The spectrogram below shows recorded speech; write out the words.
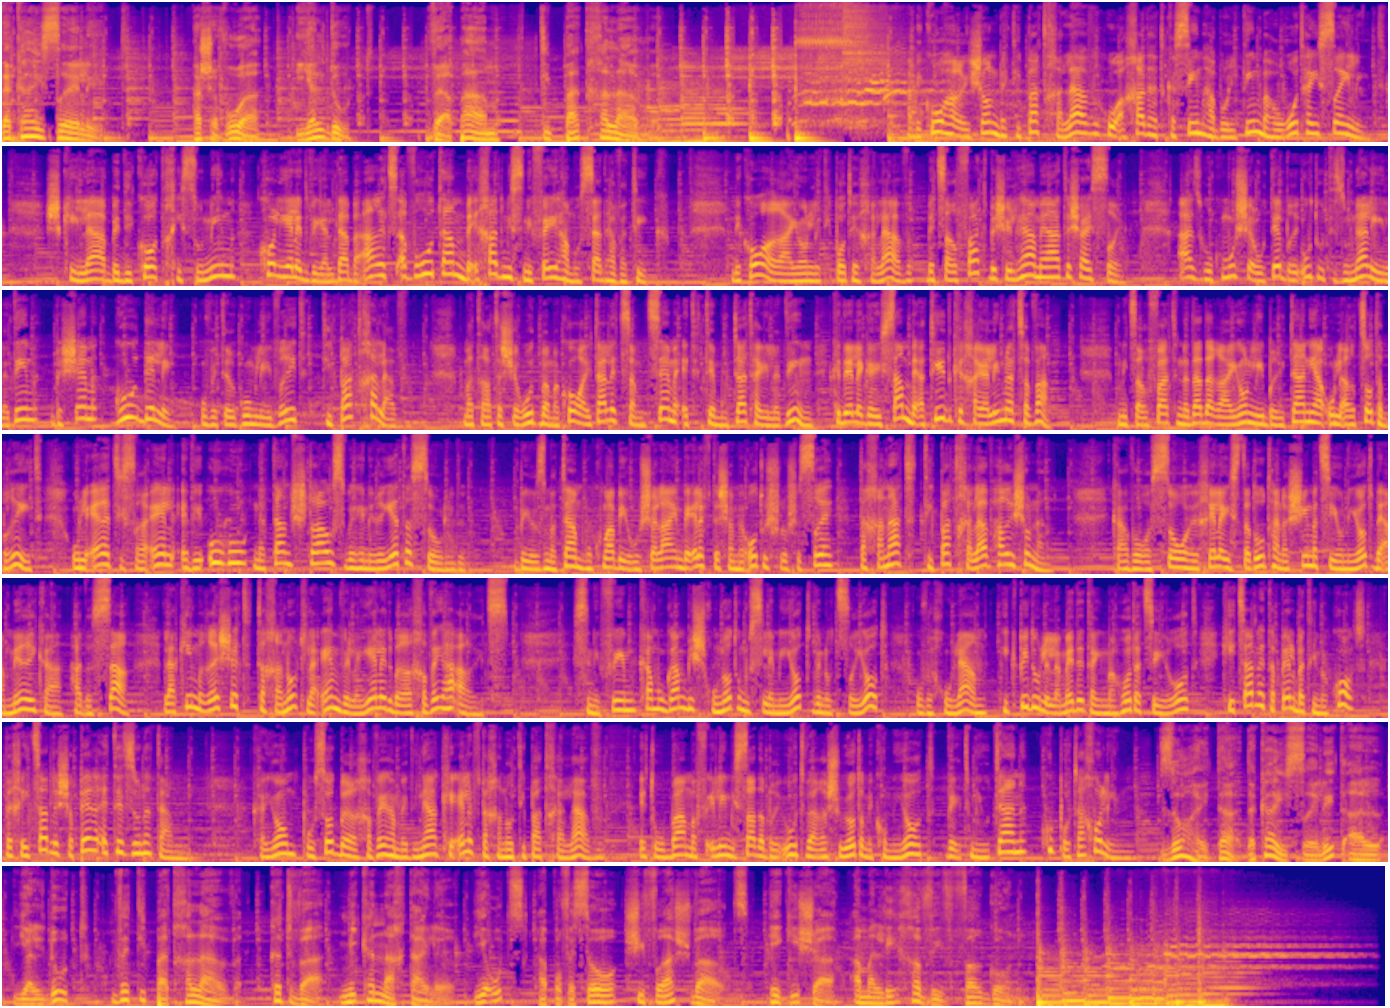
דקה ישראלית. השבוע ילדות, והפעם טיפת חלב. הביקור הראשון בטיפת חלב הוא אחד הטקסים הבולטים בהורות הישראלית. שקילה, בדיקות, חיסונים, כל ילד וילדה בארץ עברו אותם באחד מסניפי המוסד הוותיק. מקור הרעיון לטיפות החלב בצרפת בשלהי המאה ה-19. אז הוקמו שירותי בריאות ותזונה לילדים בשם גו דלה, ובתרגום לעברית טיפת חלב. מטרת השירות במקור הייתה לצמצם את תמותת הילדים כדי לגייסם בעתיד כחיילים לצבא. מצרפת נדד הרעיון לבריטניה ולארצות הברית, ולארץ ישראל הביאוהו נתן שטראוס והנרייטה סולד. ביוזמתם הוקמה בירושלים ב-1913 תחנת טיפת חלב הראשונה. כעבור עשור החלה הסתדרות הנשים הציוניות באמריקה, הדסה, להקים רשת תחנות לאם ולילד ברחבי הארץ. סניפים קמו גם בשכונות מוסלמיות ונוצריות, ובכולם הקפידו ללמד את האימהות הצעירות כיצד לטפל בתינוקות וכיצד לשפר את תזונתם. כיום פרוסות ברחבי המדינה כאלף תחנות טיפת חלב, את רובם מפעילים משרד הבריאות והרשויות המקומיות, ואת מיעוטן קופות החולים. זו הייתה דקה ישראלית על ילדות וטיפת חלב. כתבה מיקה נחטיילר, ייעוץ הפרופסור שפרה שוורץ, הגישה עמלי חביב פרגון.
